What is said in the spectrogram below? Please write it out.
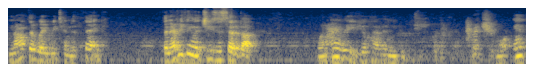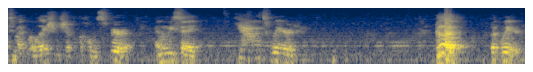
not the way we tend to think, then everything that Jesus said about, when I leave, you'll have an even deeper, richer, more intimate relationship with the Holy Spirit. And we say, yeah, that's weird. Good, but weird.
